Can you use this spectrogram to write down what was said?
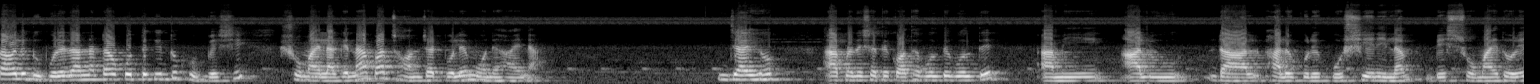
তাহলে দুপুরের রান্নাটাও করতে কিন্তু খুব বেশি সময় লাগে না বা ঝঞ্ঝাট বলে মনে হয় না। যাই হোক, আপনাদের সাথে কথা বলতে বলতে আমি আলু, ডাল ভালো করে কষিয়ে নিলাম। বেশ সময় ধরে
